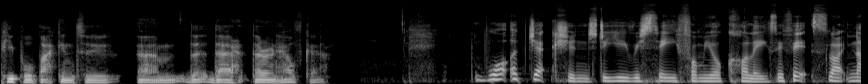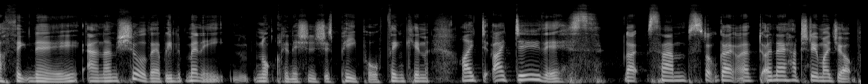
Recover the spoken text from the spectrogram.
people back into um, the, their, their own healthcare what objections do you receive from your colleagues if it's like nothing new? And I'm sure there'll be many, not clinicians, just people thinking, I, I do this. Like, Sam, stop going. I, I know how to do my job.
